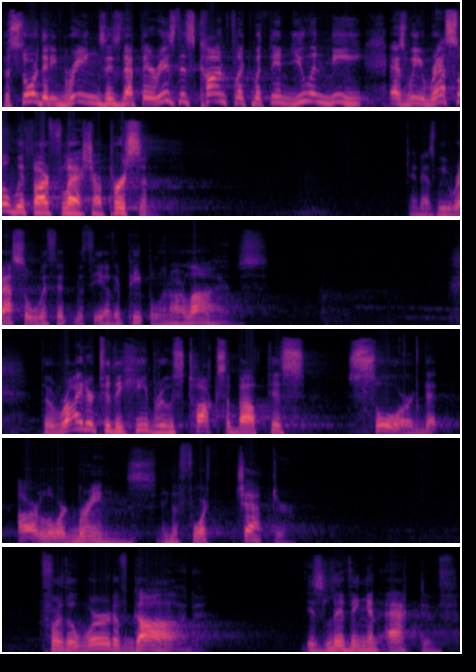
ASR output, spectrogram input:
The sword that he brings is that there is this conflict within you and me as we wrestle with our flesh, our person and as we wrestle with it with the other people in our lives. The writer to the Hebrews talks about this sword that our Lord brings in the fourth chapter. For the Word of God is living and active,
